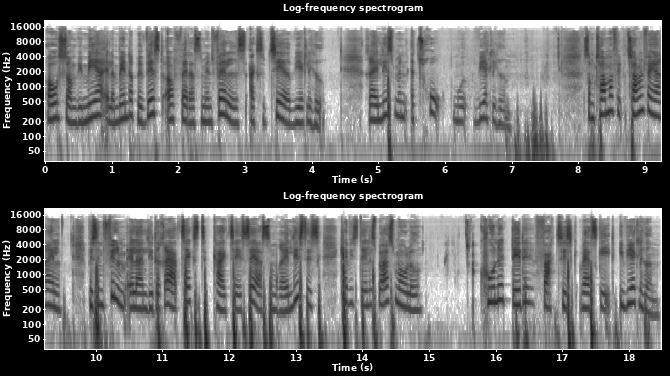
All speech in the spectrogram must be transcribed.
og som vi mere eller mindre bevidst opfatter som en fælles accepteret virkelighed. Realismen er tro mod virkeligheden. Som tommelfingerregel, hvis en film eller en litterær tekst karakteriseres som realistisk, kan vi stille spørgsmålet, kunne dette faktisk være sket i virkeligheden?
